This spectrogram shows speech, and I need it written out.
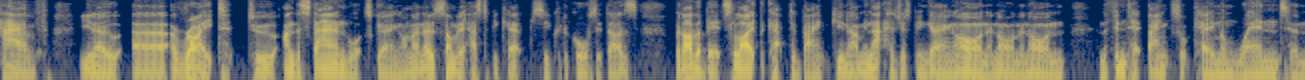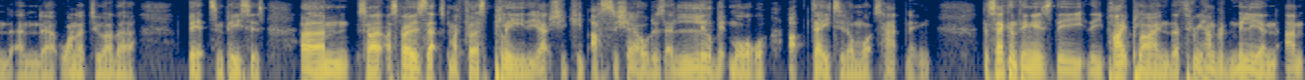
have you know uh, a right to understand what's going on. I know some of it has to be kept secret, of course it does, but other bits like the captive bank, you know, I mean that has just been going on and on and on. And the fintech banks sort of came and went, and and uh, one or two other bits and pieces. Um, so I, I, suppose that's my first plea that you actually keep us, the shareholders, a little bit more updated on what's happening. The second thing is the the pipeline, the 300 million. Um,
